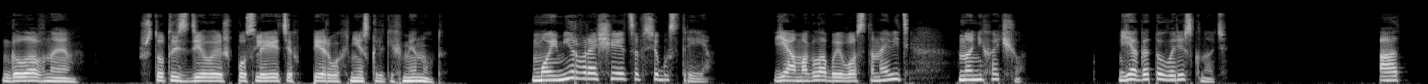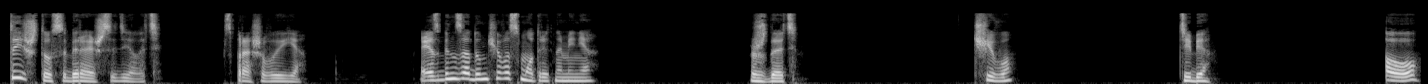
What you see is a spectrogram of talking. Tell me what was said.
Главное, что ты сделаешь после этих первых нескольких минут. Мой мир вращается все быстрее. Я могла бы его остановить, но не хочу. Я готова рискнуть. «А ты что собираешься делать?» — спрашиваю я. Эсбин задумчиво смотрит на меня. «Ждать». «Чего?» «Тебя». «О!»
